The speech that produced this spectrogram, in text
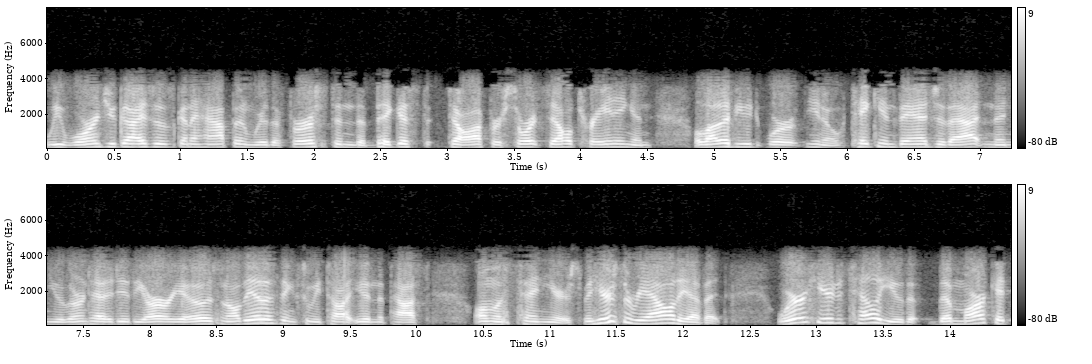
We warned you guys it was going to happen. We're the first and the biggest to offer short sale training, and a lot of you were, you know, taking advantage of that. And then you learned how to do the REOs and all the other things we taught you in the past almost 10 years. But here's the reality of it: we're here to tell you that the market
